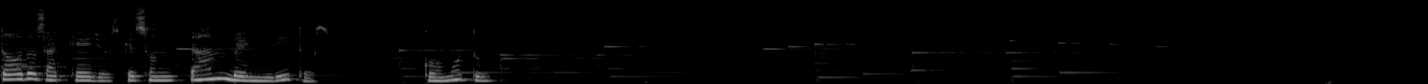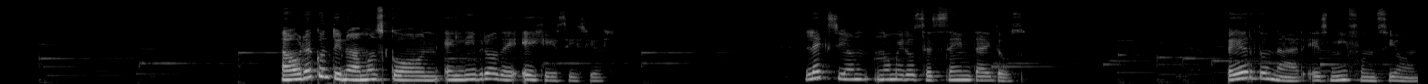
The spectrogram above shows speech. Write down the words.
todos aquellos que son tan benditos como tú. Ahora continuamos con el libro de ejercicios. Lección número 62. Perdonar es mi función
